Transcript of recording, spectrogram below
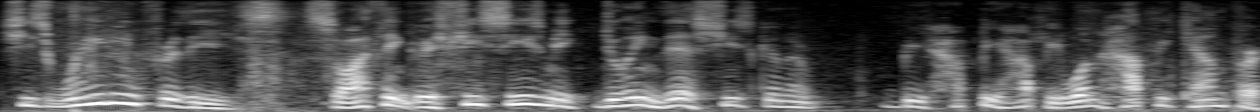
She's waiting for these. So I think if she sees me doing this, she's gonna be happy, happy, one happy camper.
